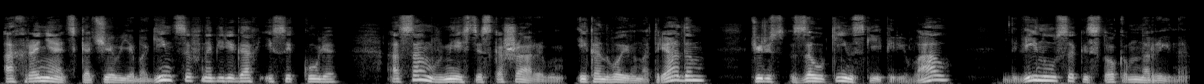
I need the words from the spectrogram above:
охранять кочевья богинцев на берегах Исыккуля, а сам вместе с Кошаровым и конвойным отрядом через Заукинский перевал двинулся к истокам Нарына.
